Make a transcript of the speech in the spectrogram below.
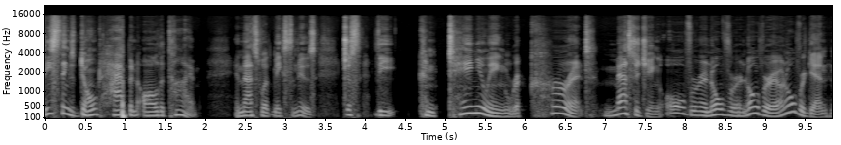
These things don't happen all the time. And that's what makes the news. Just the continuing recurrent messaging over and over and over and over again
